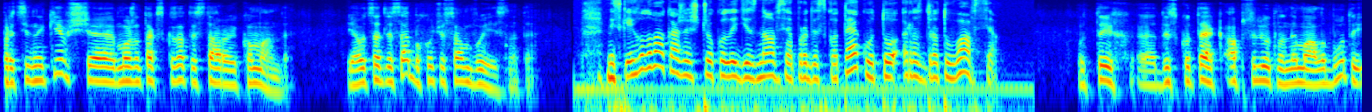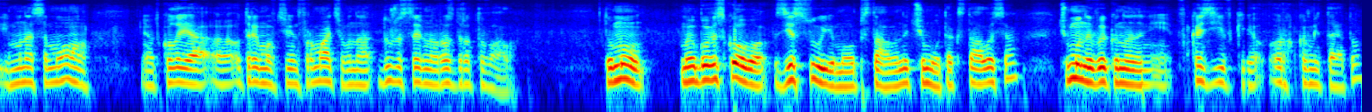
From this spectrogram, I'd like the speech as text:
працівників ще, можна так сказати, старої команди. Я оце для себе хочу сам вияснити. Міський голова каже, що коли дізнався про дискотеку, то роздратувався. От тих е, дискотек абсолютно не мало бути, і мене самого, от коли я е, отримав цю інформацію, вона дуже сильно роздратувала. Тому ми обов'язково з'ясуємо обставини, чому так сталося, чому не виконані вказівки оргкомітету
